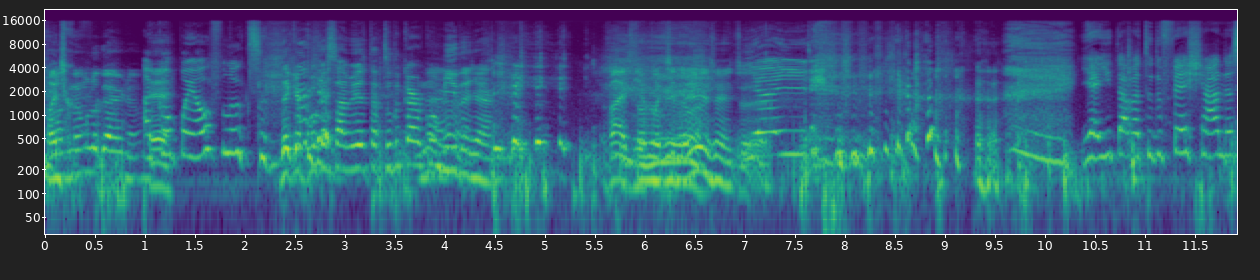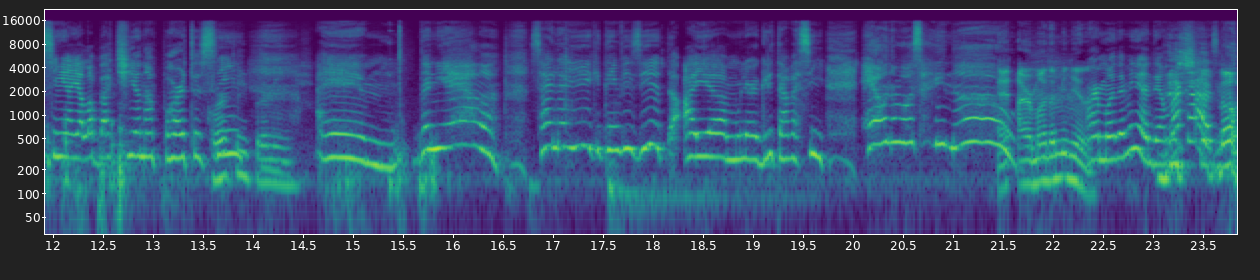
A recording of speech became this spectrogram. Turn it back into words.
Pode no mesmo lugar, não. É. Acompanhar o fluxo. Daqui a pouco essa mesa tá tudo carcomida já. Vai, Bia, continua. gente? E aí. e aí tava tudo fechado, assim, aí ela batia na porta Corta assim. aí pra mim. É, Daniela, sai daí que tem visita. Aí a mulher gritava assim: Eu não vou sair, não. É a irmã da menina. A irmã da menina dentro da casa. Não.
